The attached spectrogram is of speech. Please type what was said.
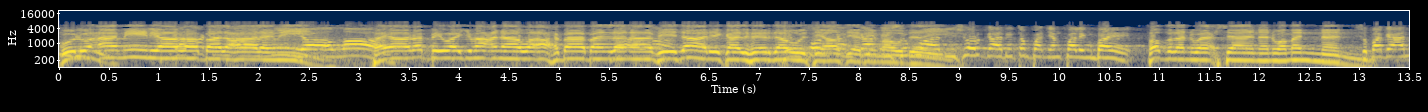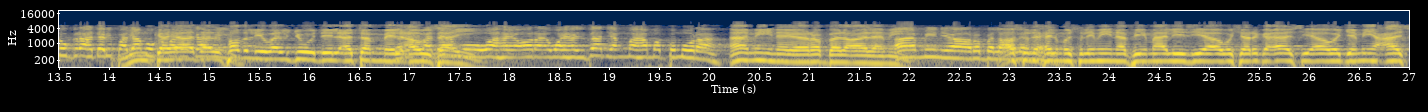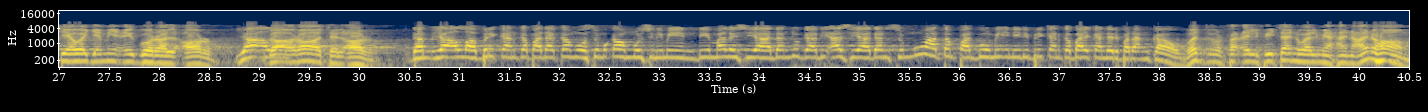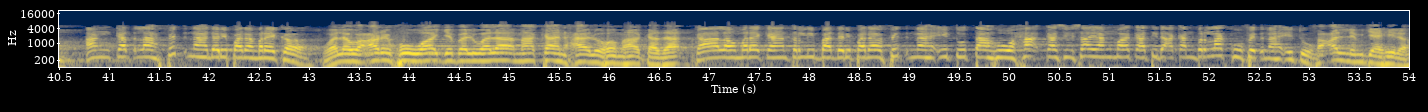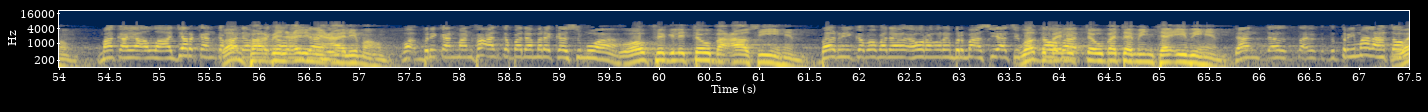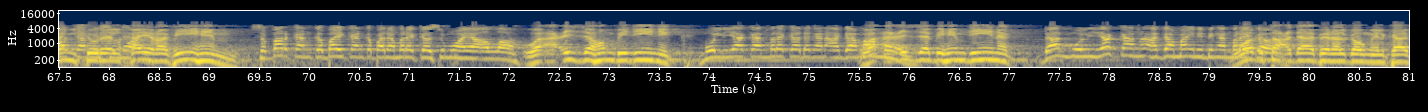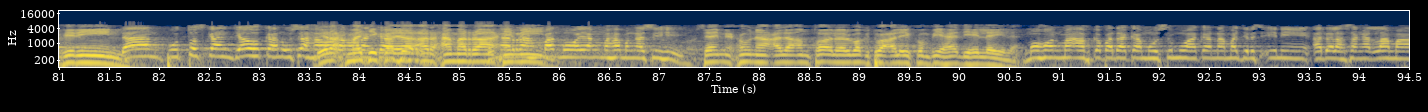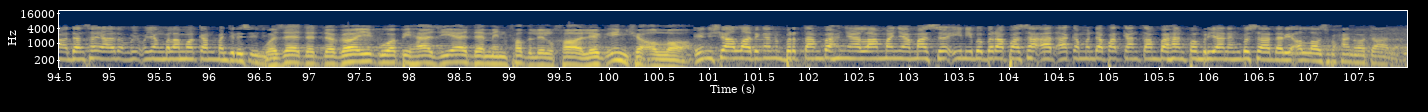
قولوا آمين يا رب العالمين. فيا رب واجمعنا وأحبابا لنا في ذلك الفردوس أطيب موضع فضلا وإحسانا ومنا. منك يا ذا الفضل والجود الأتم الأوسع آمين يا رب العالمين. آمين يا رب العالمين. أصلح المسلمين في ماليزيا وشرق آسيا وجميع وجميع قرى الأرض قارات الأرض. dan ya Allah berikan kepada kamu semua kaum muslimin di Malaysia dan juga di Asia dan semua tempat bumi ini diberikan kebaikan daripada engkau. Wadfa'il fitan wal mihan anhum. Angkatlah fitnah daripada mereka. Walau arifu wajib al wala makan haluhum hakadha. Kalau mereka yang terlibat daripada fitnah itu tahu hak kasih sayang maka tidak akan berlaku fitnah itu. Fa'allim jahilahum. Maka ya Allah ajarkan kepada mereka wanfa'bil ilmi alimahum. Berikan manfaat kepada mereka semua. Wa'ufiq taubaasihim. Beri kepada orang-orang bermaksiat sifat taubat. Waqbil taubata min taibihim. Dan eh, eh, terimalah taubat kami semua. khaira fihim. Sebarkan kebaikan kepada mereka semua ya Allah. Wa a'izzahum bidinik. Muliakan mereka dengan agamamu. Wa a'izz bihim dinak dan muliakan agama ini dengan mereka. Dan putuskan jauhkan usaha orang-orang ya kafir. dengan rahmatmu yang maha mengasihi. Samihuna ala antalal waktu alaikum fi hadhihi layla mohon maaf kepada kamu semua karena majlis ini adalah sangat lama dan saya yang melamakan majlis ini. Wazadad dagaik wa biha ziyada min fadlil khaliq insyaallah. Insyaallah dengan bertambahnya lamanya masa ini beberapa saat akan mendapatkan tambahan pemberian yang besar dari Allah سبحانه وتعالى.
